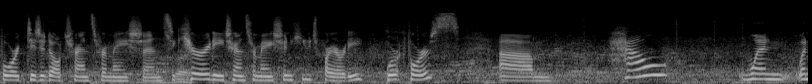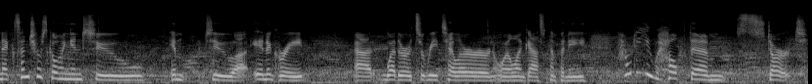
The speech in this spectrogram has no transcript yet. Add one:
for digital transformation, That's security right. transformation, huge priority, workforce. Um, how when, when Accenture's going into to uh, integrate at whether it's a retailer or an oil and gas company, how do you help them start?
